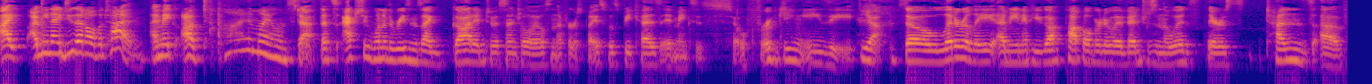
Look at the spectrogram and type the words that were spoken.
I I mean I do that all the time. I make a ton of my own stuff. That's actually one of the reasons I got into essential oils in the first place was because it makes it so freaking easy. Yeah. So literally, I mean, if you go pop over to Adventures in the Woods, there's tons of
